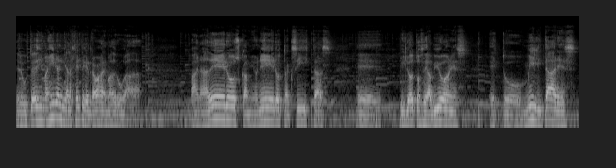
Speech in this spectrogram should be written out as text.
de lo que ustedes imaginan, y a la gente que trabaja de madrugada. Panaderos, camioneros, taxistas, eh, pilotos de aviones, esto, militares,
